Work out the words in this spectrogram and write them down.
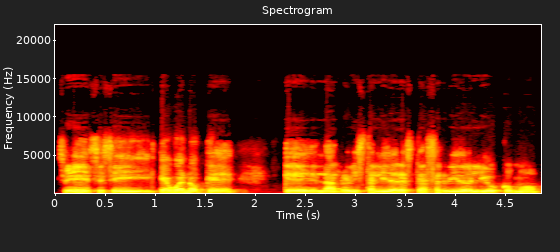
Sí, sí, sí. Y qué bueno que, que la revista Líderes te ha servido, Eliu, como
